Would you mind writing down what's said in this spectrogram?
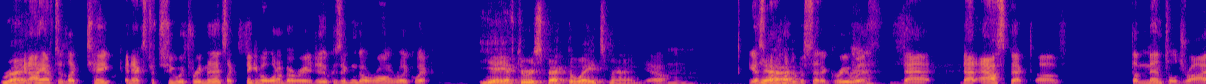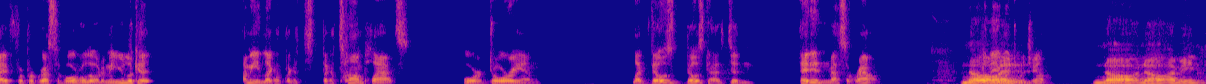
Right. And I have to like take an extra two or three minutes, like think about what I'm about ready to do because it can go wrong really quick. yeah, you have to respect the weights, man. Yeah. Mm. Yes, Yeah. I 100% agree with that that aspect of the mental drive for progressive overload. I mean, you look at, I mean, like a, like a, like a Tom Platz or Dorian, like those those guys didn't they didn't mess around. No, when they went to a and, gym. no, no. I mean,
